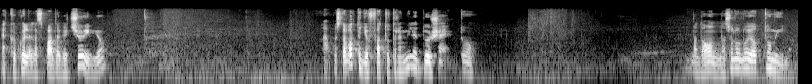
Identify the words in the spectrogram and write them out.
Ecco, quella è la spada che ho io. Ah, questa volta gli ho fatto 3200. Madonna, solo lui 8000.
